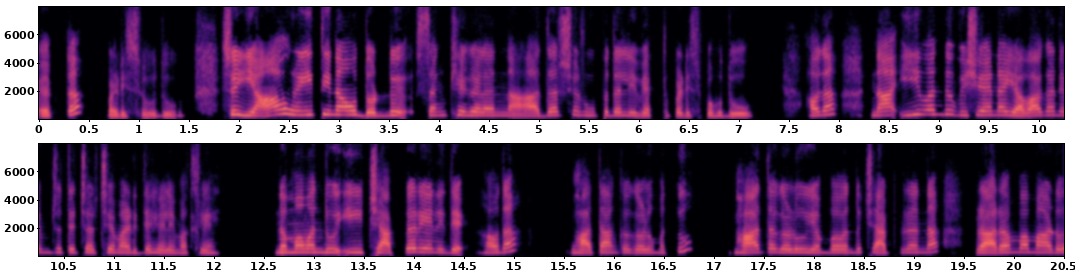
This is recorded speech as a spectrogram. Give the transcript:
ವ್ಯಕ್ತಪಡಿಸುವುದು. ಸೊ ಯಾವ ರೀತಿ ನಾವು ದೊಡ್ಡ ಸಂಖ್ಯೆಗಳನ್ನ ಆದರ್ಶ ರೂಪದಲ್ಲಿ ವ್ಯಕ್ತಪಡಿಸಬಹುದು? ಹೌದಾ? ನಾ ಈ ಒಂದು ವಿಷಯನ ಯಾವಾಗ ನಿಮ್ ಜೊತೆ ಚರ್ಚೆ ಮಾಡಿದ್ದೆ ಹೇಳಿ ಮಕ್ಳೇ? ನಮ್ಮ ಒಂದು ಈ ಚಾಪ್ಟರ್ ಏನಿದೆ, ಹೌದಾ? ಘಾತಾಂಕಗಳು ಮತ್ತು ಘಾತಗಳು ಎಂಬ ಒಂದು ಚಾಪ್ಟರ್ ಅನ್ನ ಪ್ರಾರಂಭ ಮಾಡೋ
